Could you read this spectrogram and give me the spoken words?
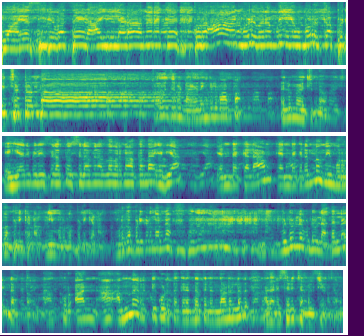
വയസ്സ് വയസ്സിരുപത്തേഴായില്ലടാ നിനക്ക് ഖുർആൻ മുഴുവനും നീ മുറുക്ക പിടിച്ചിട്ടുണ്ടോ ചോദിച്ചിട്ടുണ്ടോ ഏതെങ്കിലും വാപ്പ വെച്ചിട്ടുണ്ടോ എന്റെ കലാം എന്റെ ഗ്രന്ഥം നീ മുറുകെ പിടിക്കണം നീ മുറുകെ പിടിക്കണം മുറുകെ പിടിക്കണം എന്ന് പറഞ്ഞാൽ വിടൂല വിടൂല അതല്ല എന്റെ അർത്ഥം ആ ഖുർആൻ ആ അന്ന് ഇറക്കി കൊടുത്ത ഗ്രന്ഥത്തിൽ എന്താണുള്ളത് അതനുസരിച്ച് അമൽ ചെയ്യണം.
